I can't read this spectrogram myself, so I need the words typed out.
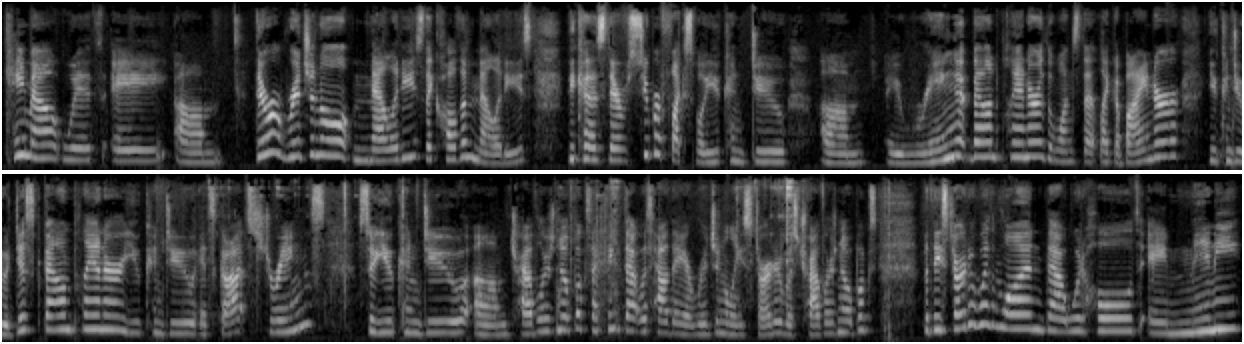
came out with a um, their original melodies, they call them melodies because they're super flexible. You can do um, a ring bound planner, the ones that like a binder. You can do a disc bound planner. You can do, it's got strings, so you can do um, traveler's notebooks. I think that was how they originally started was traveler's notebooks. But they started with one that would hold a mini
